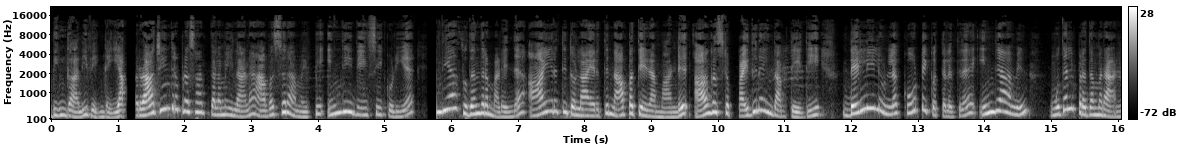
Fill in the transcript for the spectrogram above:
பிங்காலி வெங்கையா. ராஜேந்திர பிரசாத் தலைமையிலான அவசர அமைப்பு இந்திய தேசிய கொடிய இந்தியா சுதந்திரம் அடைந்த ஆயிரத்தி தொள்ளாயிரத்து நாற்பத்தி ஏழாம் ஆண்டு ஆகஸ்ட் பதினைந்தாம் தேதி டெல்லியில் உள்ள கோட்டை கொத்தளத்துல இந்தியாவின் முதல் பிரதமரான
